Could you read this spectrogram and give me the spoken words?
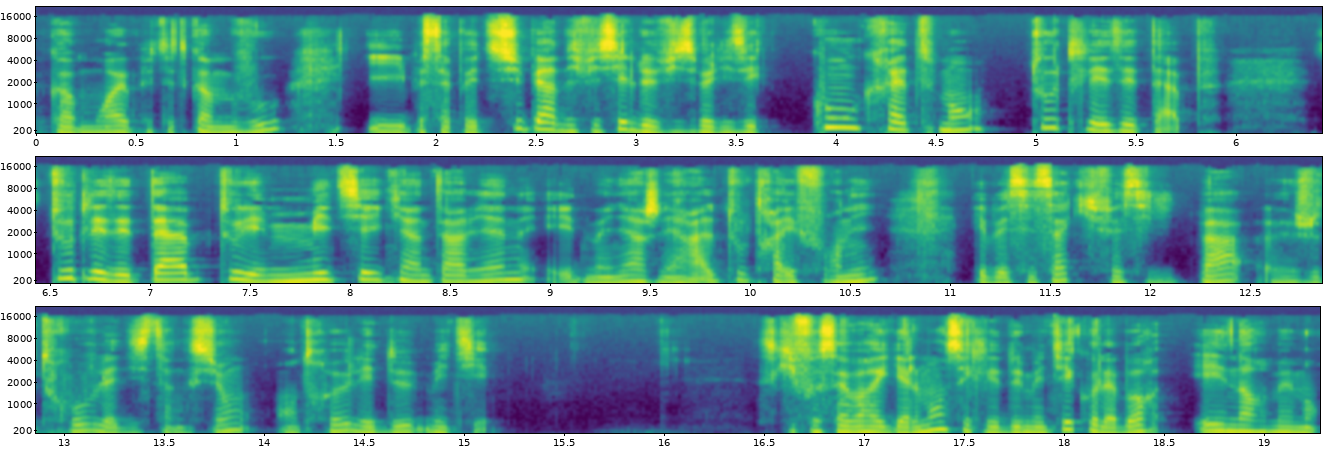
comme moi et peut-être comme vous, bah, ça peut être super difficile de visualiser concrètement toutes les étapes toutes les étapes, tous les métiers qui interviennent et de manière générale tout le travail fourni, et ben c'est ça qui facilite pas, euh, je trouve, la distinction entre les deux métiers. Ce qu'il faut savoir également, c'est que les deux métiers collaborent énormément.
